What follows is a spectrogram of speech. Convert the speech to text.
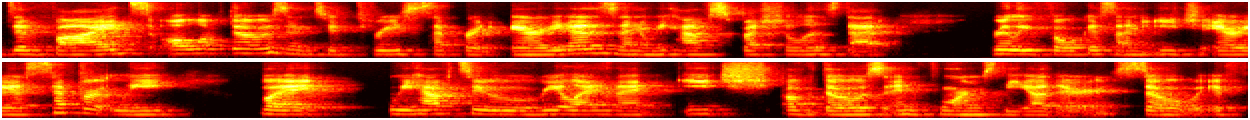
divides all of those into three separate areas. And we have specialists that really focus on each area separately. But we have to realize that each of those informs the other. So if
